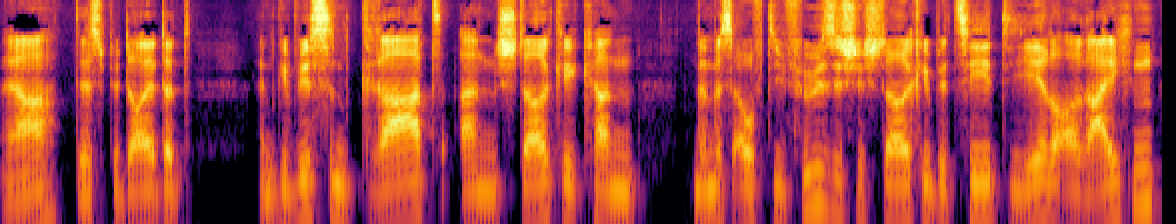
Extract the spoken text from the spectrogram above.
Ja, das bedeutet, einen gewissen Grad an Stärke kann, wenn man es auf die physische Stärke bezieht, jeder erreichen,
